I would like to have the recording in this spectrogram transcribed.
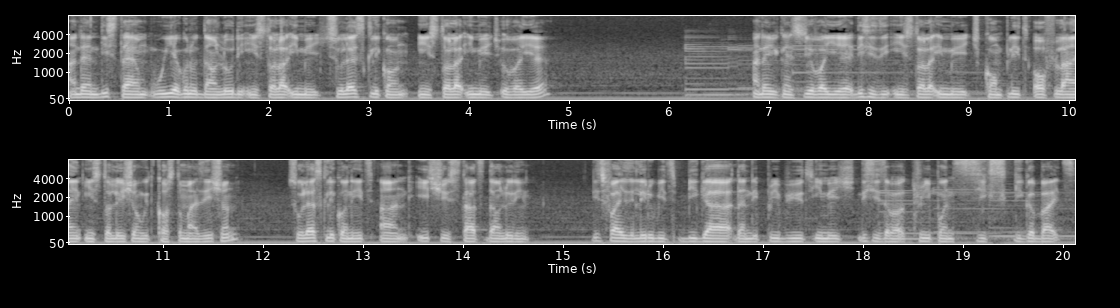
And then this time we are going to download the installer image. So let's click on installer image over here. And then you can see over here this is the installer image complete offline installation with customization so let's click on it and it should start downloading. This file is a little bit bigger than the pre-built image. This is about 3.6 gigabytes.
